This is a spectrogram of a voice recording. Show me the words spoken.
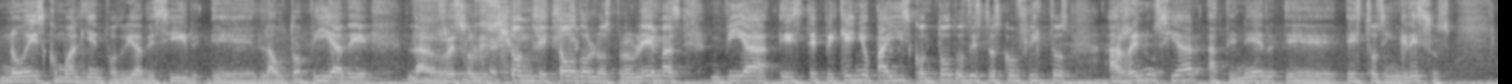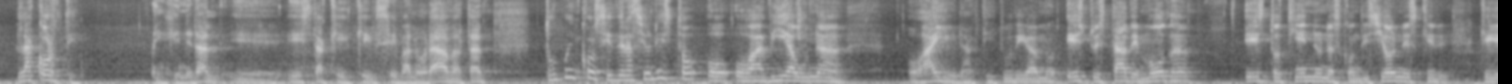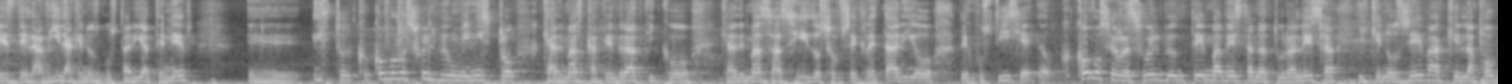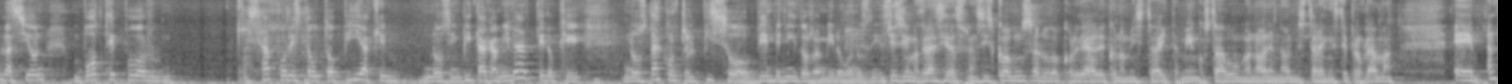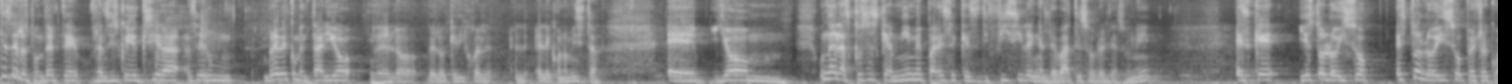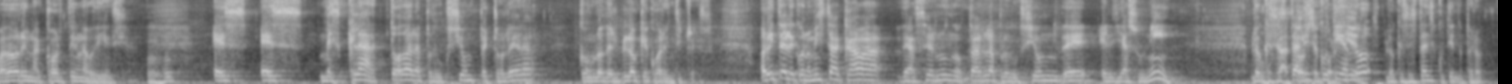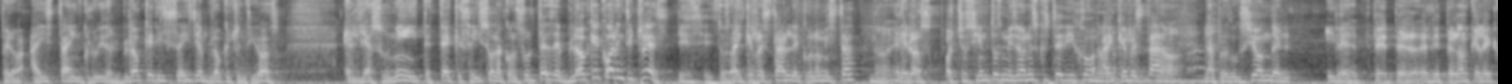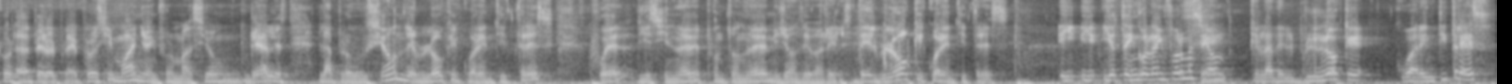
no es como alguien podría decir eh, la utopía de la resolución de todos los problemas vía este pequeño país con todos estos conflictos a renunciar a tener eh, estos ingresos. La Corte, en general, eh, esta que, se valoraba tanto, ¿tomó en consideración esto o, o había una, o hay una actitud, digamos, esto está de moda? Esto tiene unas condiciones que, es de la vida que nos gustaría tener. Eh, esto, ¿Cómo resuelve un ministro que además catedrático, que además ha sido subsecretario de justicia? ¿Cómo se resuelve un tema de esta naturaleza y que nos lleva a que la población vote por quizá por esta utopía que nos invita a caminar, pero que nos da contra el piso. Bienvenido, Ramiro, buenos días. Muchísimas gracias, Francisco. Un saludo cordial al economista y también, Gustavo, un honor enorme estar en este programa. Eh, antes de responderte, Francisco, yo quisiera hacer un breve comentario de lo, de lo que dijo el, economista. Eh, yo, mm, una de las cosas que a mí me parece que es difícil en el debate sobre el Yasuní es que, y esto lo hizo, esto lo hizo Petroecuador en la corte, en la audiencia es, es mezclar toda la producción petrolera con lo del bloque 43. Ahorita el economista acaba de hacernos notar la producción de el Yasuní. Lo que se está discutiendo, lo que se está discutiendo, pero, pero ahí está incluido el bloque 16 y el bloque 32. El Yasuní TT que se hizo la consulta es del bloque 43. Entonces hay que restar economista de los 800 millones que usted dijo, hay que restar la producción del y perdón que le corte, pero el, próximo año, información real, la producción del bloque 43 fue 19.9 millones de barriles. Del bloque 43. Y, yo tengo la información que la del bloque 43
